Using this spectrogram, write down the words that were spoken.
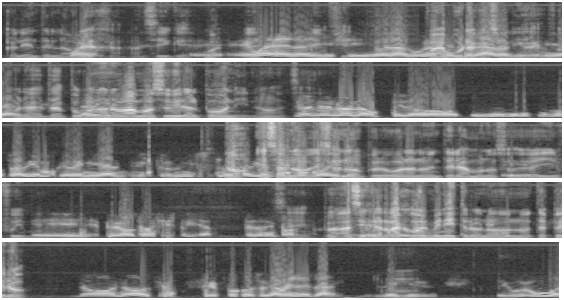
calienten la Bueno, oreja. Así que, Eh, bueno, eh, bueno, en y fin. sí, bueno, algunos Fue pura casualidad. fue tampoco no nos vamos a subir al pony, ¿no? No, no, no, no, pero te digo que nosotros no sabíamos que venía el ministro. Ni, no, eso no, eso no, pero bueno, nos enteramos nosotros, ahí fuimos. Eh, pero otros sí sabían, pero no importa. Así Eh, que rajó el ministro, no, no te esperó. No, no, se, se fue con su camioneta. Le- Mm. Hugo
